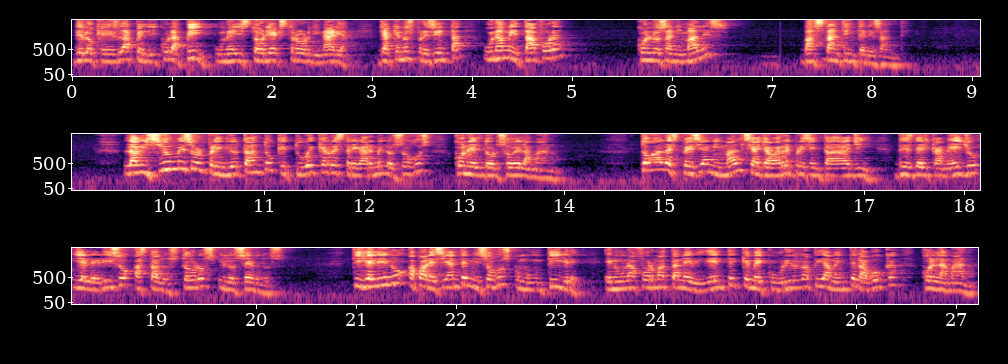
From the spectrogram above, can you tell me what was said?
de lo que es la película Pi, una historia extraordinaria, ya que nos presenta una metáfora con los animales bastante interesante. La visión me sorprendió tanto que tuve que restregarme los ojos con el dorso de la mano. Toda la especie animal se hallaba representada allí, desde el camello y el erizo hasta los toros y los cerdos. Tigelino aparecía ante mis ojos como un tigre, en una forma tan evidente que me cubrí rápidamente la boca con la mano,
